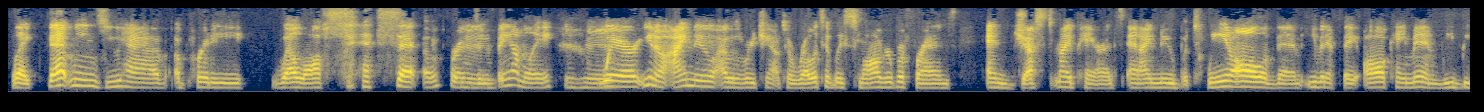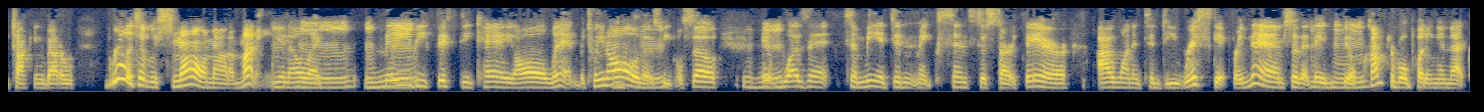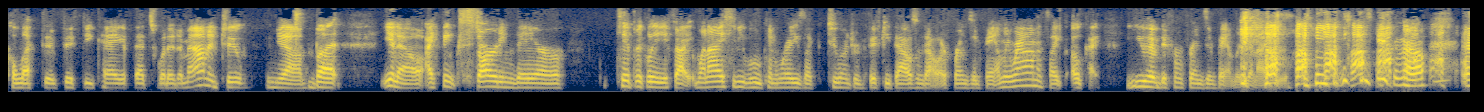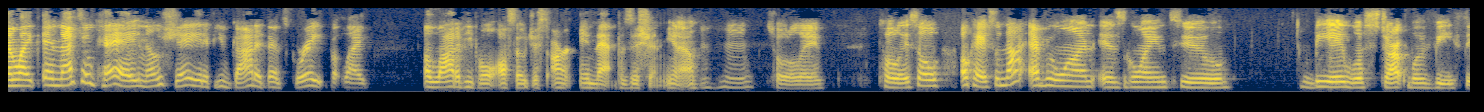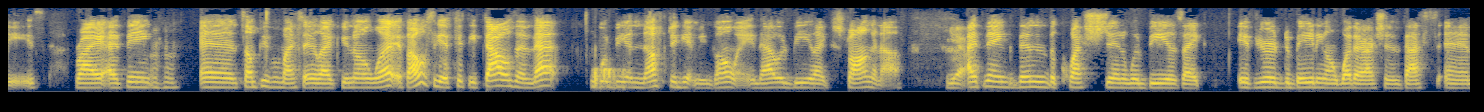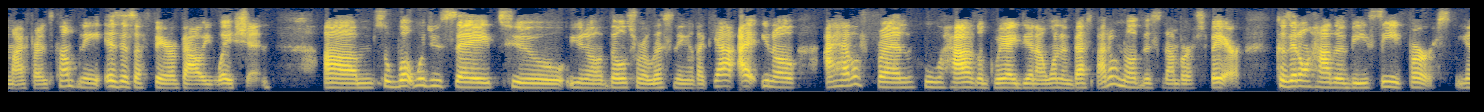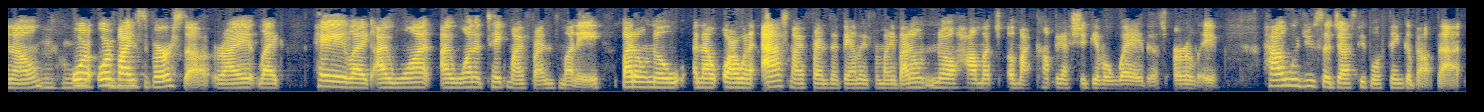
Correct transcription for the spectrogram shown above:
like that means you have a pretty well off set of friends mm. and family mm-hmm. where you know i knew i was reaching out to a relatively small group of friends and just my parents. And I knew between all of them, even if they all came in, we'd be talking about a relatively small amount of money, you know, mm-hmm, like mm-hmm. maybe 50K all in between all mm-hmm. of those mm-hmm. people. So it mm-hmm. wasn't, to me, it didn't make sense to start there. I wanted to de risk it for them so that they'd feel mm-hmm. comfortable putting in that collective 50K if that's what it amounted to. Yeah. But, you know, I think starting there, typically if I when I see people who can raise like two hundred fifty thousand dollar friends and family round, it's like okay, you have different friends and family than I do, you know, and like and that's okay, no shade. If you've got it, that's great. But like a lot of people also just aren't in that position, you know. Mm-hmm. Totally, totally. So okay, so not everyone is going to be able to start with VCs, right? I think. Mm-hmm. And some people might say, like, you know what? If I was to get fifty thousand, that would be enough to get me going. That would be like strong enough. Yeah. I think then the question would be is like if you're debating on whether I should invest in my friend's company, is this a fair valuation? Um, so what would you say to, you know, those who are listening? Like, yeah, I, you know, I have a friend who has a great idea and I want to invest, but I don't know if this number is fair because they don't have the VC first, you know, mm-hmm, or or mm-hmm. vice versa, right? Like, hey, like I want I want to take my friend's money, but I don't know, and I, or I want to ask my friends and family for money, but I don't know how much of my company I should give away this early. How would you suggest people think about that?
